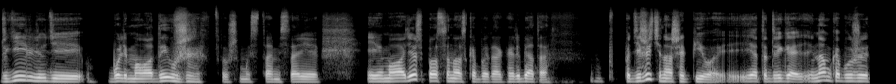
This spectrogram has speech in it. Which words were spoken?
другие люди, более молодые уже, потому что мы сами старее. И молодежь просто нас как бы так, ребята, поддержите наше пиво. И отодвигает. И нам как бы уже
